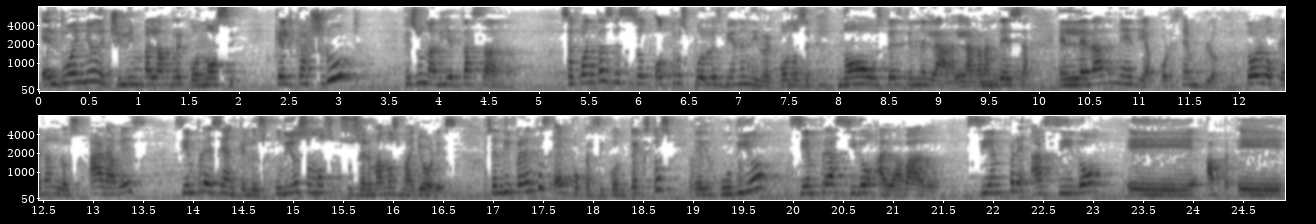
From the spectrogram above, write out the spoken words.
el dueño de chilim balam reconoce que el kashrut es una dieta sana o sea, ¿cuántas veces otros pueblos vienen y reconocen, no, ustedes tienen la, grandeza? En la Edad Media, por ejemplo, todo lo que eran los árabes, siempre decían que los judíos somos sus hermanos mayores. O sea, en diferentes épocas y contextos, el judío siempre ha sido alabado, siempre ha sido eh, eh,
